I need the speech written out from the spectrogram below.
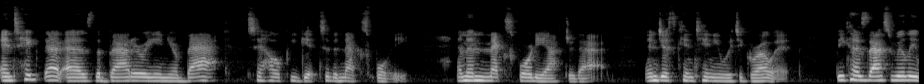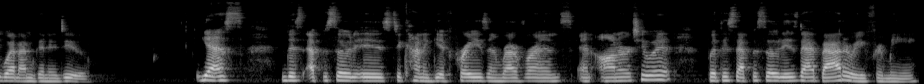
and take that as the battery in your back to help you get to the next 40 and then the next 40 after that and just continue to grow it because that's really what I'm going to do. Yes, this episode is to kind of give praise and reverence and honor to it, but this episode is that battery for me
